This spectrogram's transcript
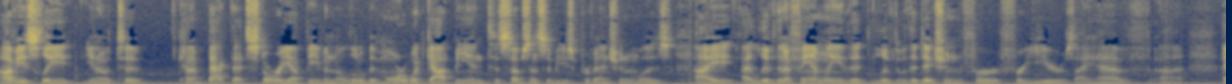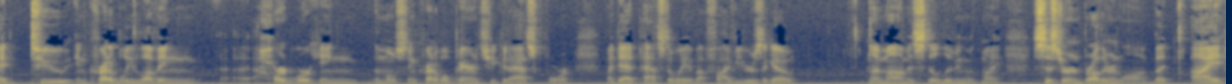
obviously, you know, to kind of back that story up even a little bit more, what got me into substance abuse prevention was I, I lived in a family that lived with addiction for, for years. I have uh, I had two incredibly loving, hardworking, the most incredible parents you could ask for. My dad passed away about five years ago. My mom is still living with my sister and brother-in-law, but I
